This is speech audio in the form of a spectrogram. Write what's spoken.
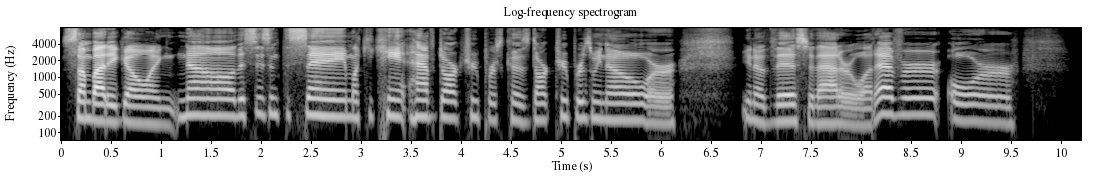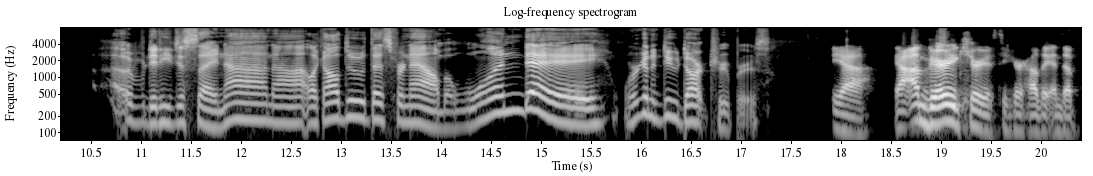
somebody going no this isn't the same like you can't have dark troopers because dark troopers we know or you know this or that or whatever or uh, did he just say nah nah like i'll do this for now but one day we're gonna do dark troopers Yeah, yeah. I'm very curious to hear how they end up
